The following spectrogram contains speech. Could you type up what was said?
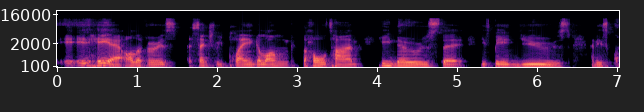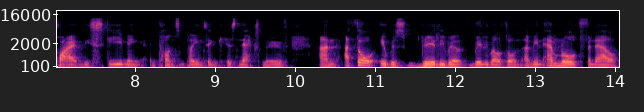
it, here Oliver is essentially playing along the whole time. He knows that he's being used and he's quietly scheming and contemplating his next move. And I thought it was really, really, really well done. I mean, Emerald Fennell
